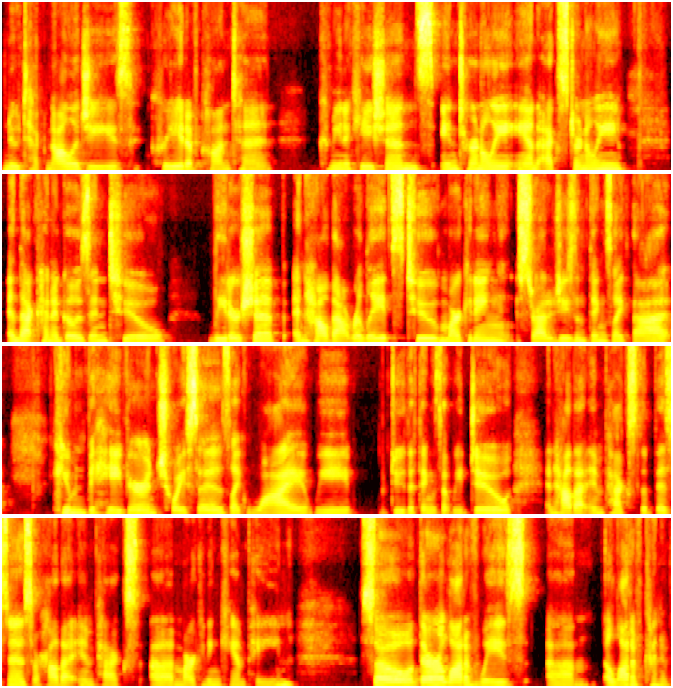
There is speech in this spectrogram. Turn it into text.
new technologies, creative content, communications internally and externally and that kind of goes into leadership and how that relates to marketing strategies and things like that, human behavior and choices, like why we do the things that we do and how that impacts the business or how that impacts a marketing campaign. So there are a lot of ways, um, a lot of kind of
